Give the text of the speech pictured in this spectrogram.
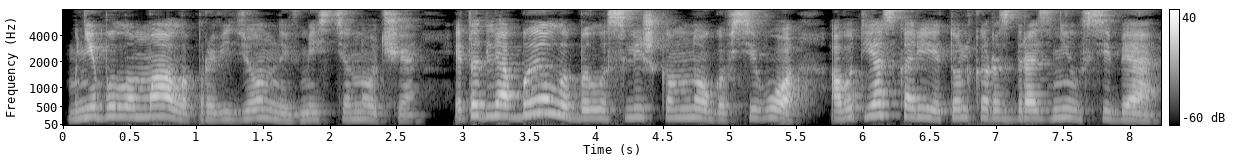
Мне было мало проведенной вместе ночи. Это для Беллы было слишком много всего, а вот я скорее только раздразнил себя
